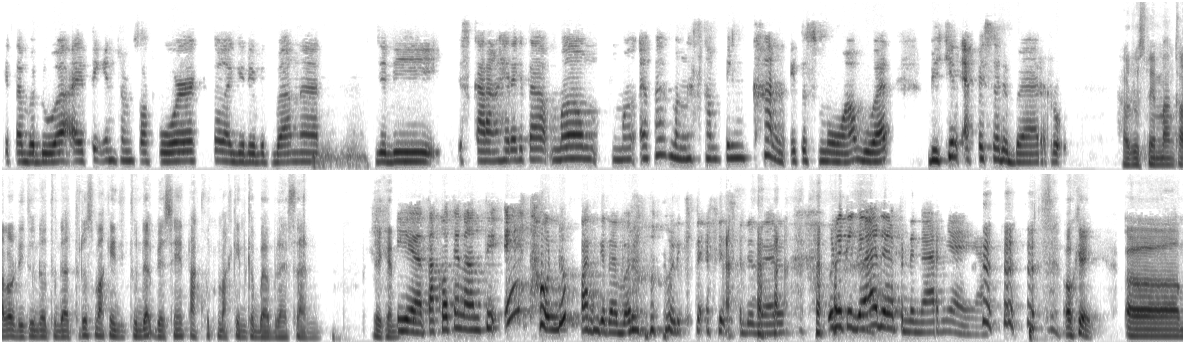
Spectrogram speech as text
kita berdua. I think in terms of work itu lagi ribet banget. Jadi sekarang akhirnya kita mem- me- apa, mengesampingkan itu semua buat bikin episode baru. Harus memang kalau ditunda-tunda terus makin ditunda biasanya takut makin kebablasan. Ya kan? Iya, takutnya nanti, eh tahun depan kita baru mau bikin episode baru. Udah kagak ada pendengarnya ya. Oke, em,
